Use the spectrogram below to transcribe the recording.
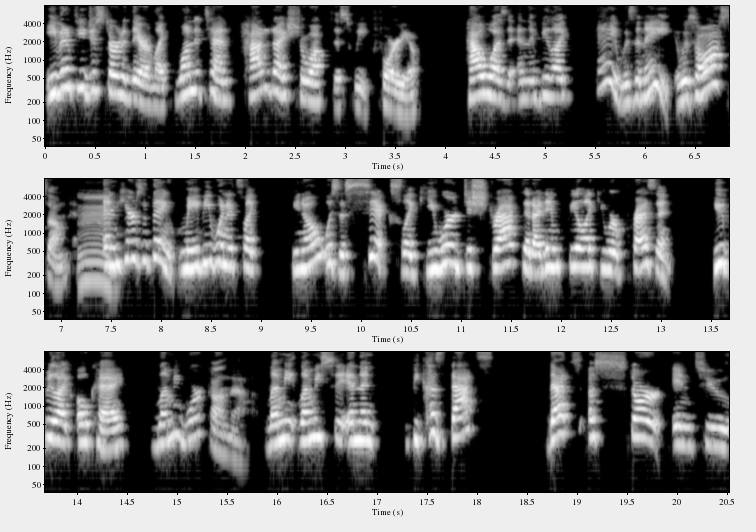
Even if you just started there, like one to ten, how did I show up this week for you? How was it? And then be like, hey, it was an eight. It was awesome. Mm. And here's the thing: maybe when it's like, you know, it was a six, like you were distracted. I didn't feel like you were present. You'd be like, okay, let me work on that. Let me let me see. And then because that's that's a start into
